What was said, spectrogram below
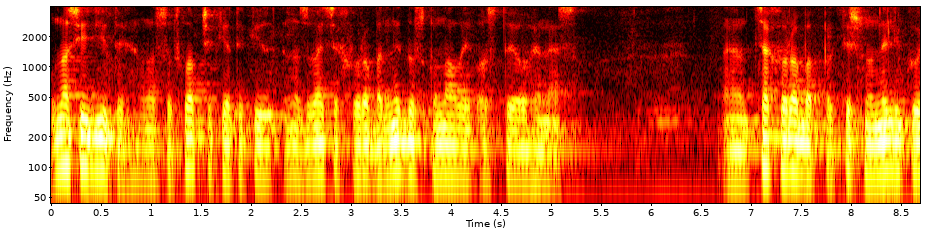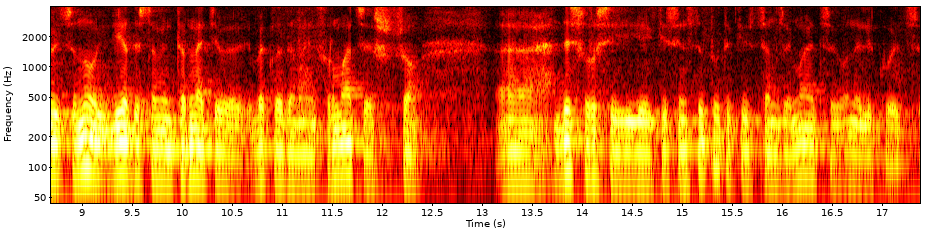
у нас є діти. У нас от хлопчик є такий, називається хвороба недосконалий остеогенез. Е, Ця хвороба практично не лікується. Ну, є десь там в інтернеті викладена інформація, що десь в Росії є якийсь інститут, який цим займається, і вони лікують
